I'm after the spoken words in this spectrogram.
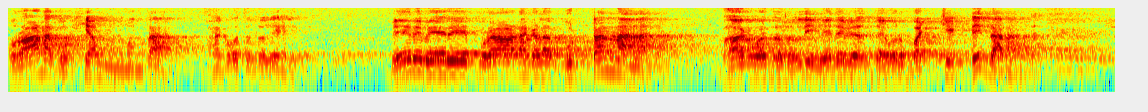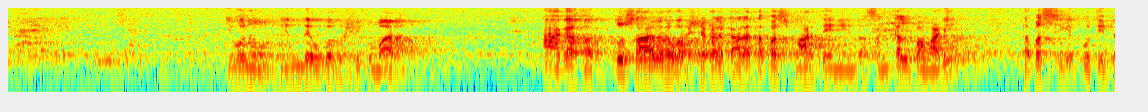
ಪುರಾಣ ಗುಹ್ಯಂ ಅಂತ ಭಾಗವತದಲ್ಲೇ ಹೇಳಿದೆ. ಬೇರೆ ಬೇರೆ ಪುರಾಣಗಳ ಗುಟ್ಟನ್ನು ಭಾಗವತದಲ್ಲಿ ವೇದವ್ಯಾಸ ದೇವರು ಬಚ್ಚಿಟ್ಟಿದ್ದಾರಂತೆ. ಇವನು ಹಿಂದೆ ಒಬ್ಬ ಋಷಿಕುಮಾರ. ಆಗ ಹತ್ತು ಸಾವಿರ ವರ್ಷಗಳ ಕಾಲ ತಪಸ್ ಮಾಡ್ತೇನೆ ಅಂತ ಸಂಕಲ್ಪ ಮಾಡಿ ತಪಸ್ಸಿಗೆ ಕೂತಿದ್ದ.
